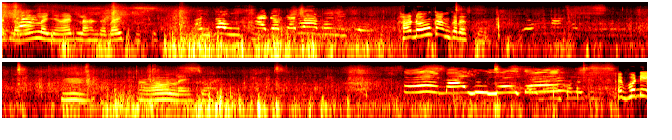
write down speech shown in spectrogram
એટલા વરલાઈ જાય એટલા હંધા બાઈકી ખાડો હું કામ કરસ તું? હમ વરલાઈ જો. એ ભડે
